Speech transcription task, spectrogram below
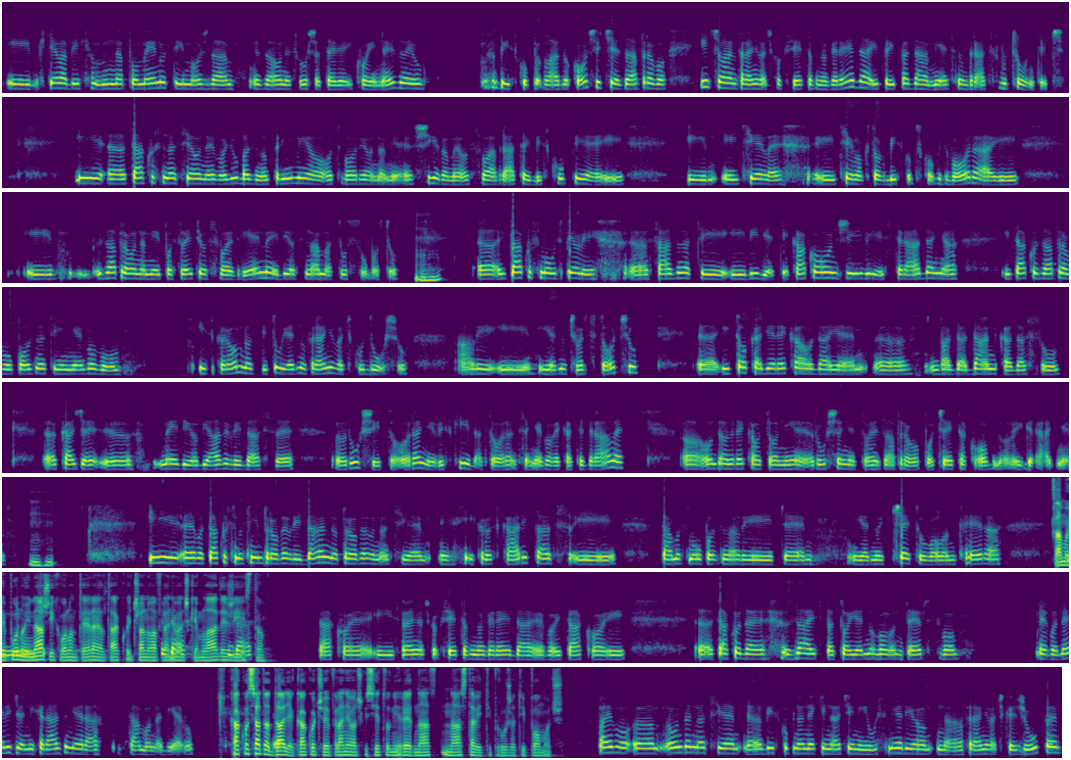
I htjela bih napomenuti možda za one slušatelje koji ne znaju, biskup Vlado Košić je zapravo i član Franjevačkog svjetovnog reda i pripada mjesnom bratstvu Čuntić i e, tako nas je on evo ljubazno primio, otvorio nam je širome svoja vrata i biskupije i, i, i, cijele, i cijelog tog biskupskog dvora i, i zapravo nam je i posvetio svoje vrijeme i bio s nama tu subotu. Mhm. E, I tako smo uspjeli e, saznati i vidjeti kako on živi, stradanja i tako zapravo upoznati njegovu i skromnost i tu jednu franjevačku dušu, ali i jednu čvrstoću. E, I to kad je rekao da je e, dan kada su e, kaže mediji objavili da se ruši toranj ili skida toranj sa njegove katedrale, onda on rekao to nije rušenje, to je zapravo početak obnove i gradnje. Mhm. I evo tako smo s njim proveli dan, proveo nas je e, i kroz Caritas i tamo smo upoznali te jednu četu volontera. Tamo je puno i naših volontera, jel tako, i članova Franjevačke mladeži isto. Tako je, i iz Franjevačkog svjetovnog reda, evo i tako i e, tako da je zaista to jedno volonterstvo evo neviđenih razmjera tamo na dijelu. Kako sada dalje? Kako će Franjevački svjetovni red nastaviti pružati pomoć? Pa evo, um, onda nas je uh, biskup na neki način i usmjerio na Franjevačke župe, uh,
